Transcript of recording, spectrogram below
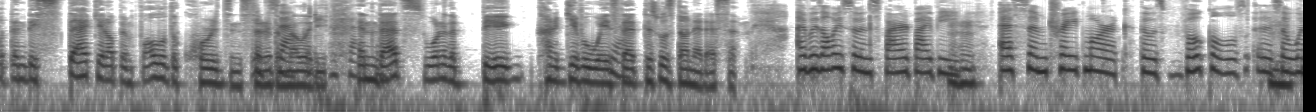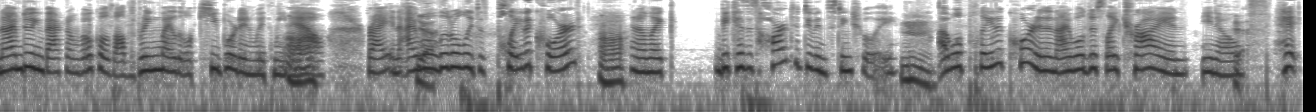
but then they stack it up and follow the chords instead of the melody. exactly. And that's one of the big kind of giveaways Yeah. that this was done at SM. I was always so inspired by the Mm-hmm. SM trademark, those vocals. Uh, So Mm-hmm. when I'm doing background vocals, I'll bring my little keyboard in with me now, right? And I will Uh-huh. Literally just play the chord, Uh-huh. and I'm like, because it's hard to do instinctually. Mm. I will play the chord, and then I will just like try and you know Yes. hit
